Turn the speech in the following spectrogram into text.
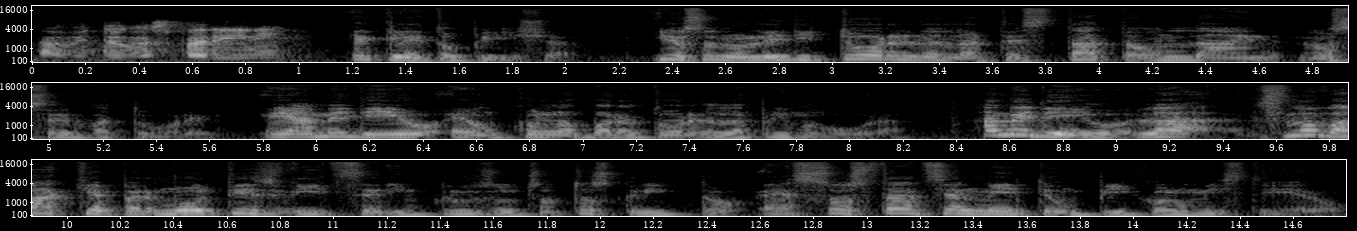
Amedeo Gasparini e Cleto Pescia. Io sono l'editore della testata online L'Osservatore e Amedeo è un collaboratore della prima ora. Amedeo, la Slovacchia per molti svizzeri, incluso il sottoscritto, è sostanzialmente un piccolo mistero.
